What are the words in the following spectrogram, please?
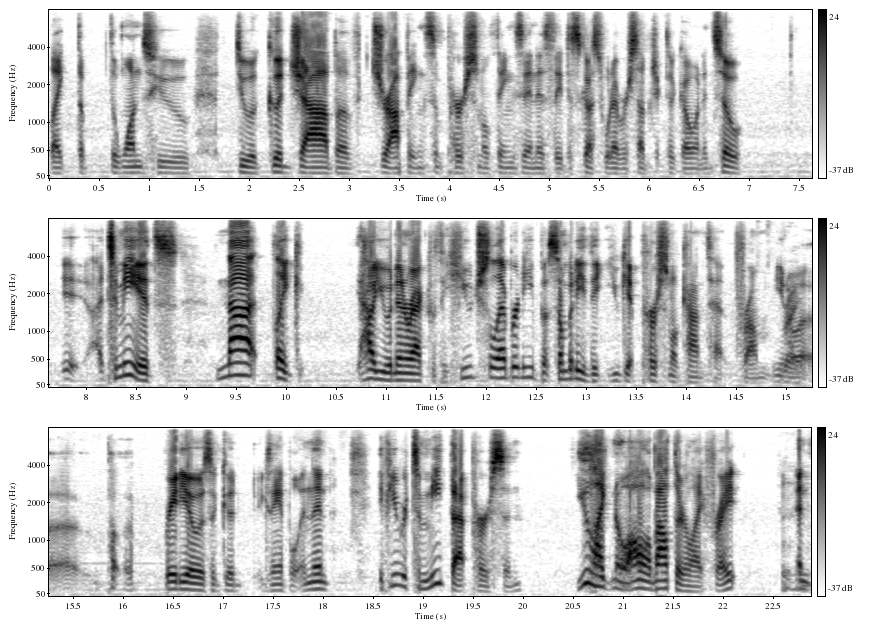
like the the ones who do a good job of dropping some personal things in as they discuss whatever subject they're going and so it, to me it's not like how you would interact with a huge celebrity, but somebody that you get personal content from. You know, right. uh, radio is a good example. And then if you were to meet that person, you like know all about their life, right? Mm-hmm. And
